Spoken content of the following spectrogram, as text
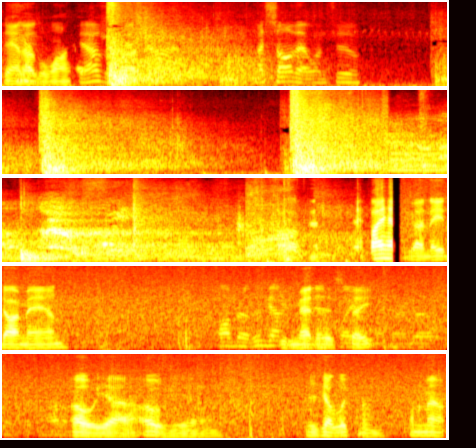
Damn, that was a long. Yeah, that was a good shot. I saw that one too. Oh, if- if I had got an ADAR man, Oh, bro, this. You met his fate? oh yeah, oh yeah. You just gotta look for him. Hunt him out.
